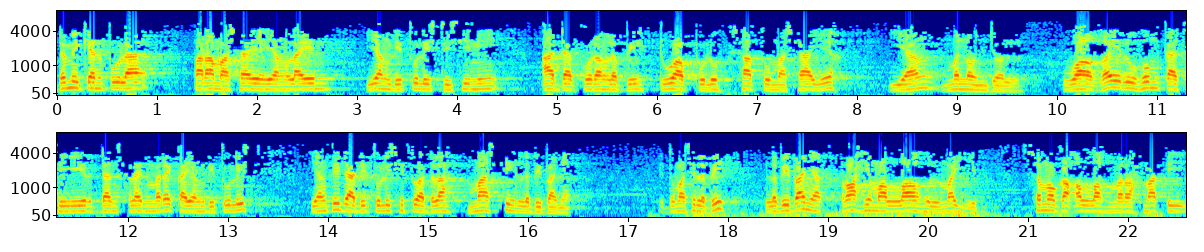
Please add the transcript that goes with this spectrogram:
Demikian pula para masyayikh yang lain yang ditulis di sini ada kurang lebih 21 masyayikh yang menonjol. Wa ghairuhum kathir dan selain mereka yang ditulis yang tidak ditulis itu adalah masih lebih banyak. Itu masih lebih lebih banyak rahimallahul mayyit. Semoga Allah merahmati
